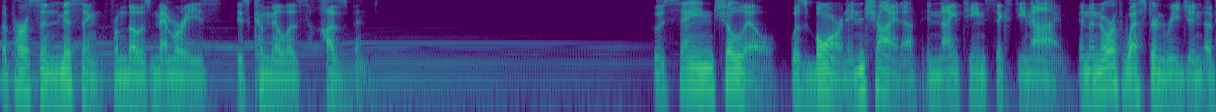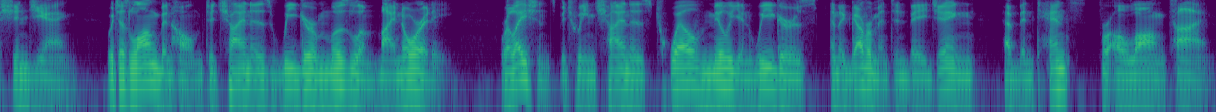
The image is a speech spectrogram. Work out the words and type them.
The person missing from those memories is Camilla's husband. Hussein Celil was born in China in 1969 in the northwestern region of Xinjiang, which has long been home to China's Uyghur Muslim minority. Relations between China's 12 million Uyghurs and the government in Beijing have been tense for a long time.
